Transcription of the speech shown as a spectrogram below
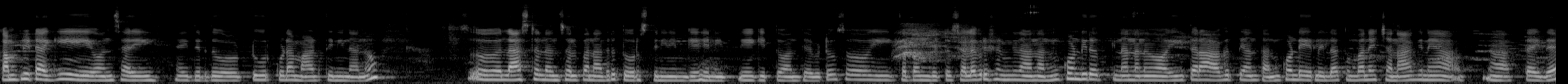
ಕಂಪ್ಲೀಟಾಗಿ ಒಂದು ಸಾರಿ ಇದ್ರದ್ದು ಟೂರ್ ಕೂಡ ಮಾಡ್ತೀನಿ ನಾನು. ಸೊ ಲಾಸ್ಟಲ್ಲಿ ಒಂದು ಸ್ವಲ್ಪನಾದರೂ ತೋರಿಸ್ತೀನಿ ನಿಮಗೆ ಏನಿ ಹೇಗಿತ್ತು ಅಂತ ಹೇಳ್ಬಿಟ್ಟು. ಸೊ ಈಗ ಬಂದುಬಿಟ್ಟು ಸೆಲೆಬ್ರೇಷನ್ಗೆ ನಾನು ಅಂದ್ಕೊಂಡಿರೋದಕ್ಕಿಂತ ನಾನು ಈ ಥರ ಆಗುತ್ತೆ ಅಂತ ಅಂದ್ಕೊಂಡೇ ಇರಲಿಲ್ಲ. ತುಂಬಾ ಚೆನ್ನಾಗೇ ಆಗ್ತಾಯಿದೆ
